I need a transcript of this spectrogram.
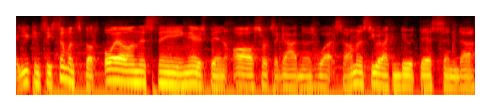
you can see someone spilled oil on this thing. There's been all sorts of God knows what. So I'm gonna see what I can do with this, and uh,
